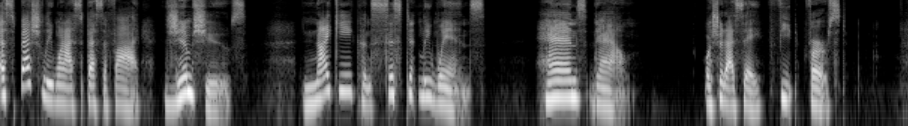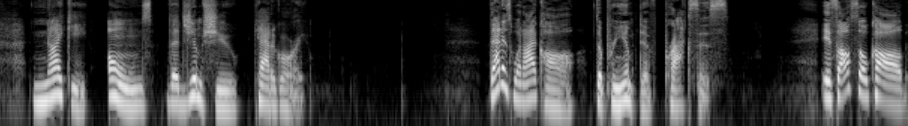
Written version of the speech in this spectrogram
especially when I specify gym shoes, Nike consistently wins, hands down. Or should I say, feet first. Nike owns the gym shoe category. That is what I call the preemptive praxis. It's also called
